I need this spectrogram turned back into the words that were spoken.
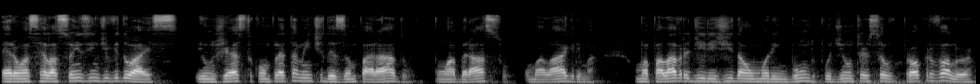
eram as relações individuais, e um gesto completamente desamparado, um abraço, uma lágrima, uma palavra dirigida a um moribundo podiam ter seu próprio valor.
